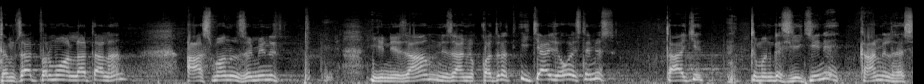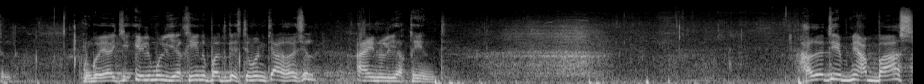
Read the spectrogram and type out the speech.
تم سات فرمو، اللہ تعالیٰ آسمان و زمین، یہ نظام نظام قدرت، یہ کیا ہو اس تمس؟ تاکہ تمن گھس یقین کامل حاصل۔ گویا کہ علم الیقین پتہ گھس تمن کیا حاصل؟ عین الیقین تہ حضرت ابن عباس،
